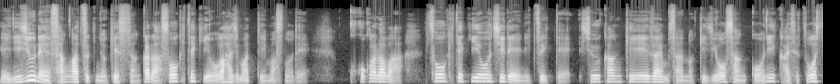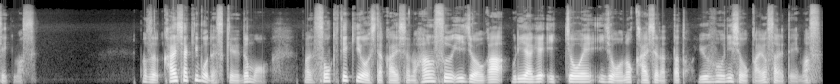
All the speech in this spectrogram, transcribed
20年3月期の決算から早期適用が始まっていますので、ここからは早期適用事例について週刊経営財務さんの記事を参考に解説をしていきます。まず会社規模ですけれども、早期適用した会社の半数以上が売上1兆円以上の会社だったというふうに紹介をされています。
